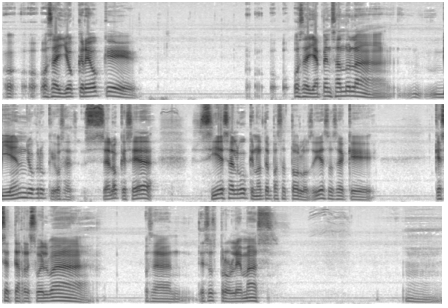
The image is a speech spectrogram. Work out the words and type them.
o, o, o sea, yo creo que, o, o, sea, ya pensándola bien, yo creo que, o sea, sea lo que sea, sí es algo que no te pasa todos los días, o sea, que, que se te resuelva, o sea, esos problemas, mm,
